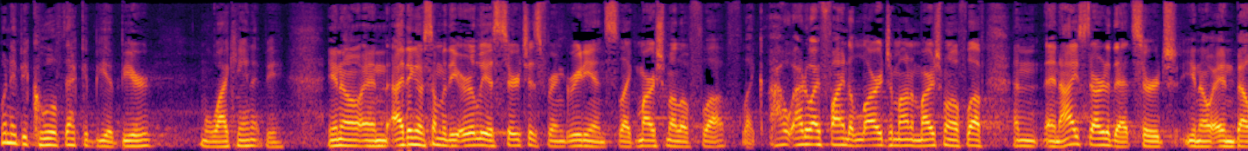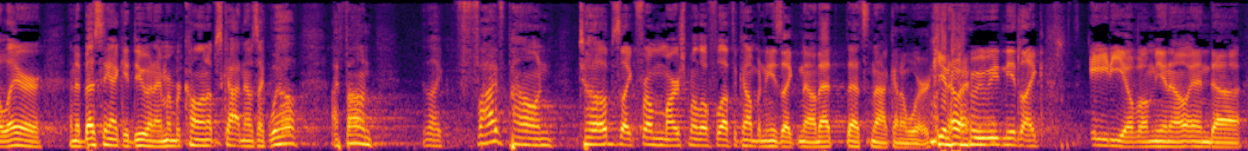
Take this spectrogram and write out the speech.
Wouldn't it be cool if that could be a beer? Well, why can't it be? You know, and I think of some of the earliest searches for ingredients, like marshmallow fluff. Like, how, how do I find a large amount of marshmallow fluff? And, and I started that search, you know, in Bellaire, and the best thing I could do, and I remember calling up Scott, and I was like, well, I found like five pound tubs, like from Marshmallow Fluff the company. He's like, no, that, that's not gonna work. You know, we we need like 80 of them, you know, and, uh,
